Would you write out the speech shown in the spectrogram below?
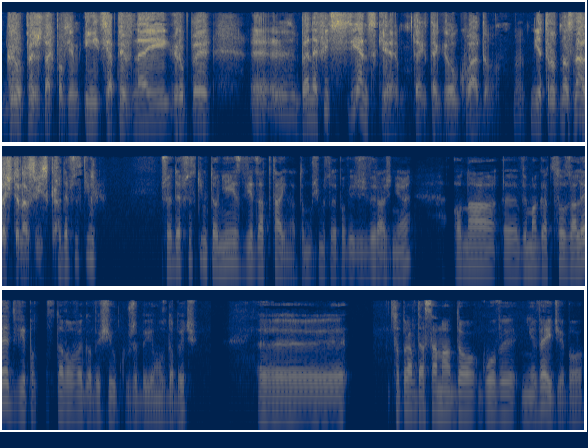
grupy, że tak powiem, inicjatywne i grupy e, beneficjenckie te, tego układu. No, nie trudno znaleźć te nazwiska. Przede wszystkim, przede wszystkim to nie jest wiedza tajna, to musimy sobie powiedzieć wyraźnie. Ona e, wymaga co zaledwie podstawowego wysiłku, żeby ją zdobyć. E, co prawda sama do głowy nie wejdzie, bo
